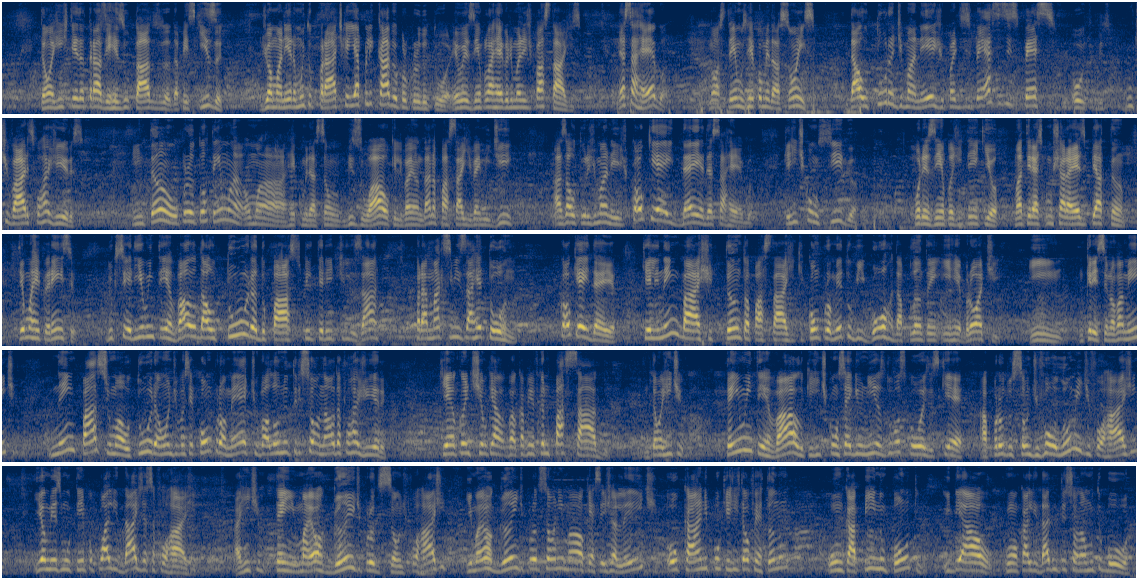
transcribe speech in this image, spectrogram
Então a gente tenta trazer resultados da pesquisa de uma maneira muito prática e aplicável para o produtor. É o exemplo da régua de manejo de pastagens. Nessa régua, nós temos recomendações da altura de manejo para diversas espécies ou cultivares forrageiras. Então, o produtor tem uma, uma recomendação visual que ele vai andar na pastagem e vai medir as alturas de manejo. Qual que é a ideia dessa régua? Que a gente consiga, por exemplo, a gente tem aqui ó, materiais como charaés e piatã, ter uma referência do que seria o intervalo da altura do pasto que ele teria que utilizar para maximizar retorno. Qual que é a ideia? Que ele nem baixe tanto a pastagem que comprometa o vigor da planta em, rebrote, em crescer novamente, nem passe uma altura onde você compromete o valor nutricional da forrageira, que é o que a gente chama que acaba ficando passado. Então a gente tem um intervalo que a gente consegue unir as duas coisas, que é a produção de volume de forragem e ao mesmo tempo qualidade dessa forragem a gente tem maior ganho de produção de forragem e maior ganho de produção animal, quer seja leite ou carne, porque a gente está ofertando um, um capim no ponto ideal, com uma qualidade nutricional muito boa.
